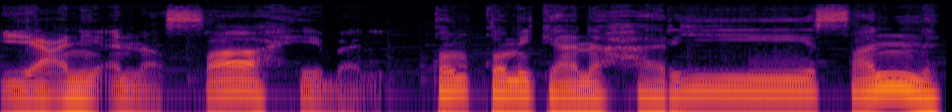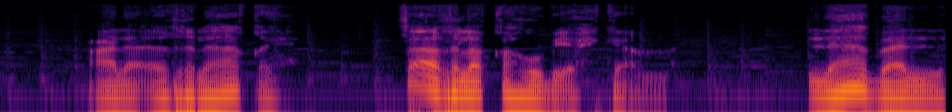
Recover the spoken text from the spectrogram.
يعني أن صاحب القمقم كان حريصا على إغلاقه فأغلقه بإحكام لا بل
